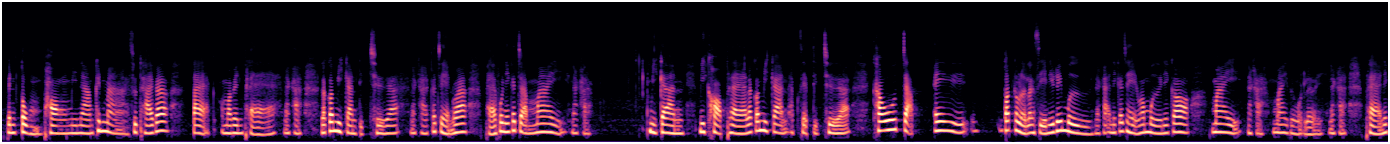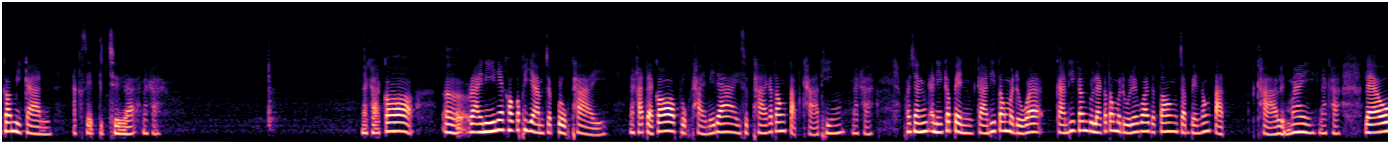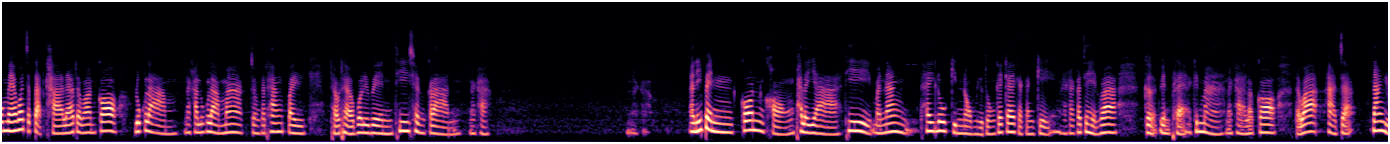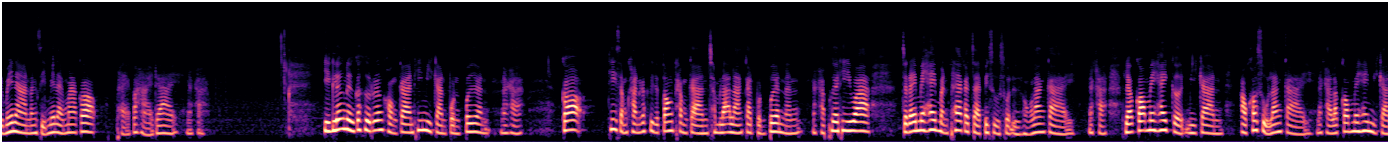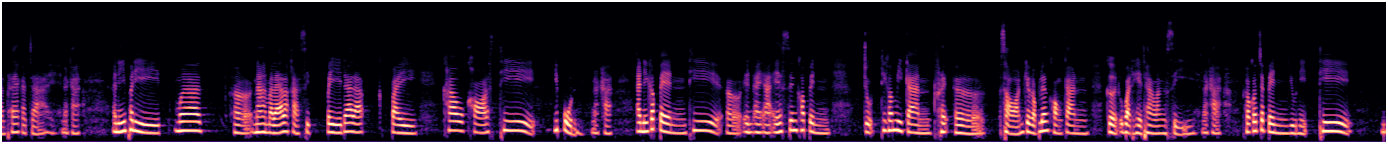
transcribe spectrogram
เป็นตุ่มพองมีน้ำขึ้นมา สุดท้ายก็แตกออกมาเป็นแผลนะคะ แล้วก็มีการติดเชื้อนะคะ ก็จะเห็นว่าแผลพวกนี้ก็จะไหม้นะคะ มีการมีขอบแผลแล้วก็มีการอักเสบติดเชื้อเขาจับไอ้ต้นกำเนิดรังสีนี้ด้วยมือนะคะ อันนี้ก็จะเห็นว่ามือนี่ก็ไหม้นะคะไหม้ไปหมดเลยนะคะ แผลนี่ก็มีการอักเสบติดเชื้อนะคะนะคะก็รายนี้เนี่ยเขาก็พยายามจะปลูกถ่าย นะคะ แต่ก็ปลูกถ่ายไม่ได้สุดท้ายก็ต้องตัดขาทิ้งนะคะ เพราะฉะนั้นอันนี้ก็เป็นการที่ต้องมาดูว่าการที่ต้องดูแลก็ต้องมาดูด้วยว่าจะต้องจำเป็นต้องตัดขาหรือไม่นะคะ แล้วแม้ว่าจะตัดขาแล้วแต่ว่าก็ลุกลามนะคะ ลุกลามมากจนกระทั่งไปแถวแถวบริเวณที่เชิงกรานนะคะนะคะ อันนี้เป็นก้นของภรรยาที่มานั่งให้ลูกกินนมอยู่ตรงใกล้ๆกับกางเกงนะคะ ก็จะเห็นว่าเกิดเป็นแผลขึ้นมานะคะ แล้วก็แต่ว่าอาจจะนั่งอยู่ไม่นานรังสีไม่แรงมากก็แผลก็หายได้นะคะ อีกเรื่องหนึ่งก็คือเรื่องของการที่มีการปนเปื้อนนะคะ ก็ที่สำคัญก็คือจะต้องทำการชำระล้างการปนเปื้อนนั้นนะคะ เพื่อที่ว่า จะได้ไม่ให้มันแพร่กระจายไปสู่ส่วนอื่นของร่างกายนะคะ แล้วก็ไม่ให้เกิดมีการเอาเข้าสู่ร่างกายนะคะ แล้วก็ไม่ให้มีการแพร่กระจายนะคะ อันนี้พอดีเมื่อนานมาแล้วล่ะค่ะสิปีได้แล้วไปเข้าคอร์สที่ญี่ปุ่นนะคะ อันนี้ก็เป็นที่ NIRS ซึ่งเขาเป็นจุดที่เขามีการสอนเกี่ยวกับเรื่องของการเกิดอุบัติเหตุทางรังสีนะคะเขาก็จะเป็นยูนิตที่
